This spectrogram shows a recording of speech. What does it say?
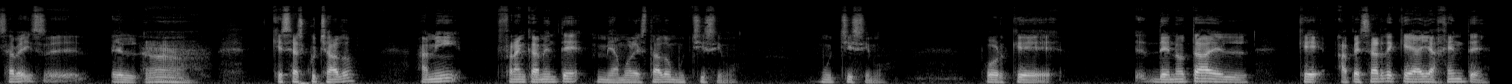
¿sabéis? Eh, el ah, que se ha escuchado, a mí, francamente, me ha molestado muchísimo muchísimo, porque denota el que a pesar de que haya gente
